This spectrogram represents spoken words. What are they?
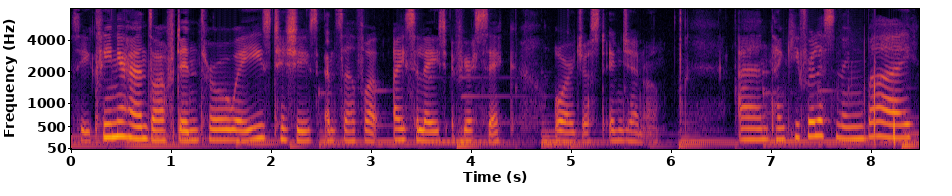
So, you clean your hands often, throw away used tissues, and self isolate if you're sick or just in general. And thank you for listening. Bye.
